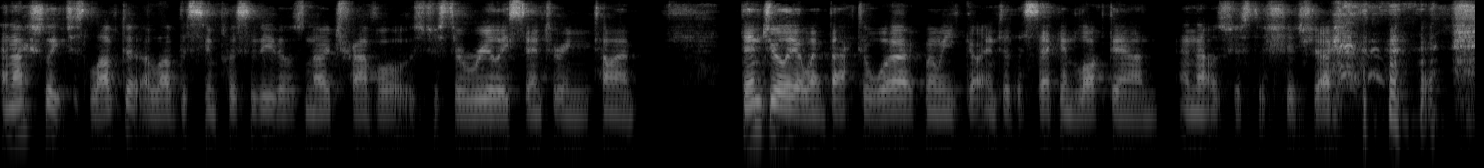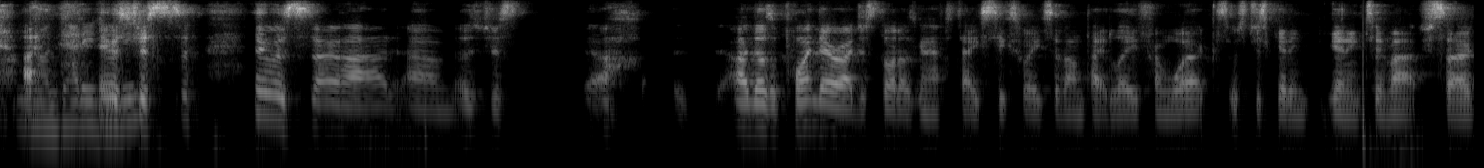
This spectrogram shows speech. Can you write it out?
and I actually just loved it. I loved the simplicity. There was no travel. It was just a really centering time. Then Julia went back to work when we got into the second lockdown, and that was just a shit show. Daddy it was just, it was so hard. Um, it was just, ugh. I, there was a point there where I just thought I was going to have to take six weeks of unpaid leave from work because it was just getting getting too much. So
